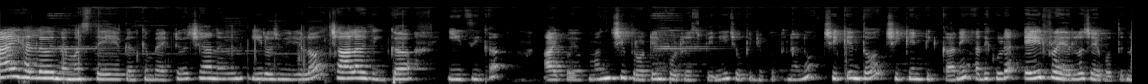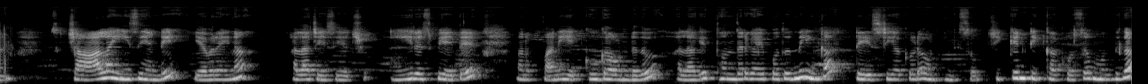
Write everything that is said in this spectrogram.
హాయ్ హలో నమస్తే welcome back to our channel ఈరోజు వీడియోలో చాలా క్విక్గా ఈజీగా అయిపోయే ఒక మంచి ప్రోటీన్ ఫుడ్ రెసిపీని చూపించబోతున్నాను. చికెన్తో చికెన్ టిక్కాని అది కూడా ఎయిర్ ఫ్రైయర్లో చేయబోతున్నాను. సో చాలా ఈజీ అండి. ఎవరైనా అలా చేసేయచ్చు. ఈ రెసిపీ అయితే మనకు పని ఎక్కువగా ఉండదు. అలాగే తొందరగా అయిపోతుంది. ఇంకా టేస్టీగా కూడా ఉంటుంది. సో చికెన్ టిక్కా కోసం ముందుగా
